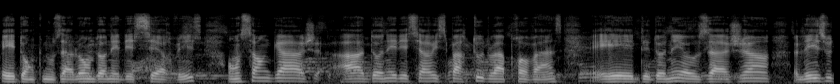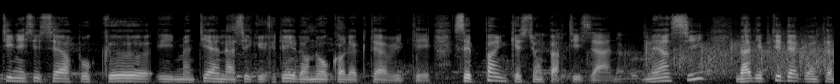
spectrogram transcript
Et donc, nous allons donner des services. On s'engage à donner des services partout de la province et de donner aux agents les outils nécessaires pour qu'ils maintiennent la sécurité dans nos collectivités. Ce n'est pas une question partisane. Merci. La députée d'Eglinton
